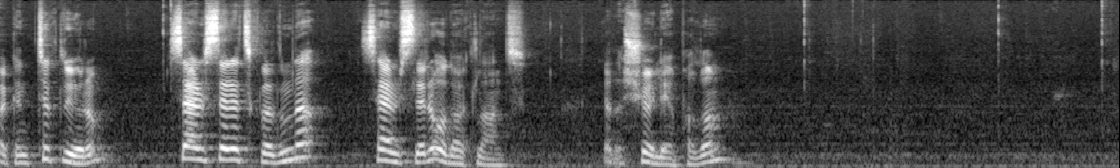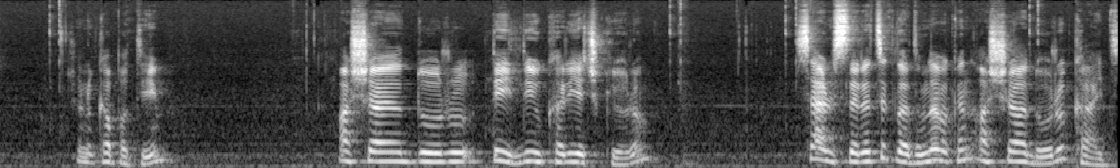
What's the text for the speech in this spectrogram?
Bakın tıklıyorum. Servislere tıkladığımda servislere odaklandı. Ya da şöyle yapalım. Şunu kapatayım. Aşağıya doğru değil de yukarıya çıkıyorum. Servislere tıkladığımda bakın aşağı doğru kaydı.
